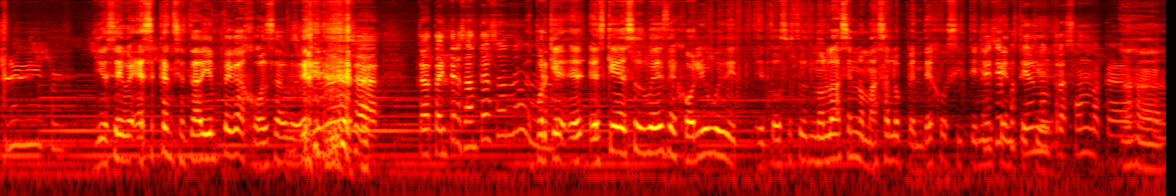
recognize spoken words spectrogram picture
Creepers. Y ese, güey, esa canción está bien pegajosa, güey. Sí, o sea, está, está interesante eso, ¿no? Porque e- es que esos güeyes de Hollywood y, y todos estos no lo hacen nomás a lo pendejo, sí tienen Sí, sí, gente pues tienen que... un trasfondo acá. Ajá.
